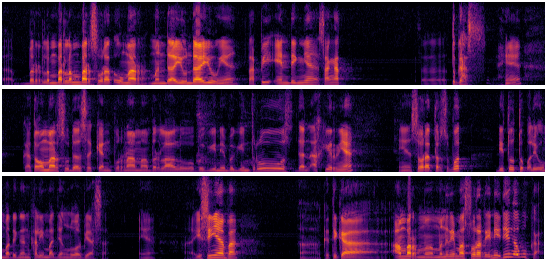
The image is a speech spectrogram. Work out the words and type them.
Uh, berlembar-lembar surat Umar mendayu-dayu ya, tapi endingnya sangat uh, tegas ya. Kata Umar sudah sekian purnama berlalu begini-begini terus dan akhirnya ya, surat tersebut ditutup oleh Umar dengan kalimat yang luar biasa ya. Nah, isinya apa? Nah, ketika Amr menerima surat ini, dia nggak buka.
